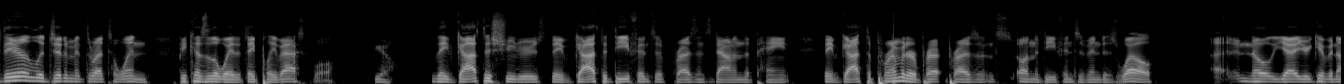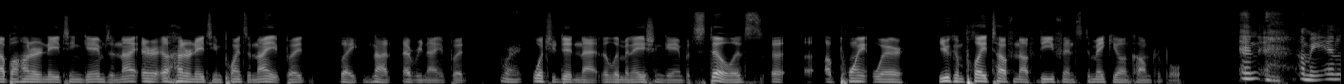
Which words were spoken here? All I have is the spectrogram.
they're a legitimate threat to win because of the way that they play basketball. Yeah. They've got the shooters. They've got the defensive presence down in the paint. They've got the perimeter pre- presence on the defensive end as well. Uh, no, yeah, you're giving up 118 games a night or 118 points a night, but like not every night, but right. what you did in that elimination game. But still, it's a, a point where you can play tough enough defense to make you uncomfortable and I mean, and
